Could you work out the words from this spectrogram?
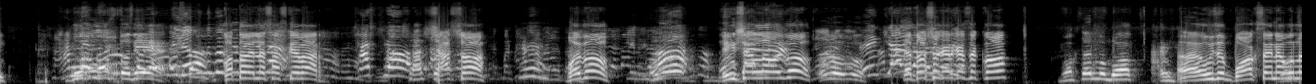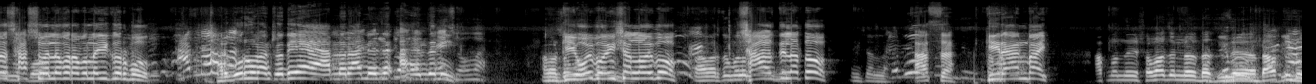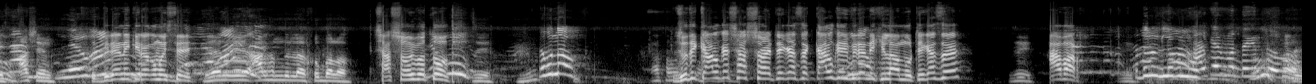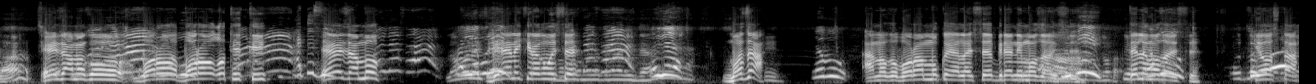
কত হইল সাবস্ক্রাইবার সাতশো। সাতশো। হইব? হ্যাঁ। ইনশাল্লাহ হইব। দর্শকের কাছে ক? ওই যে বক্স আইনা বলে সাতশো হইলে পরে বলে ই করব। গরু মাংস দিয়ে আপনার আহেন জানি। কি হইব? ইনশাল্লাহ হইব। সাহস দিলা তো? আচ্ছা। কি রায়ন ভাই? আপনাদের সবার জন্য দা- দাওয়াত দিল আসেন। বিরিয়ানি কীরকম হইছে? বিরিয়ানি আলহামদুলিল্লাহ খুব ভালো। সাতশো হইব তো? জি। যদি কালকে সাতশো হয় ঠিক আছে কালকে বিরিয়ানি খিলামু ঠিক আছে? আবার। এই যে আমাকে বড় বড় অতিথি। এই জামু বিরিয়ানি কীরকম হইছে ওই মজা? লেবু। আমাকে বড় আম্মুকে হেলাইছে বিরিয়ানি মজা হইছে তেলে মজা হইছে কি অবস্থা?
